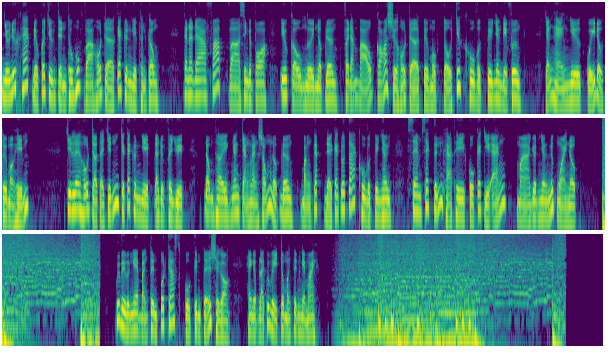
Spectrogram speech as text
Nhiều nước khác đều có chương trình thu hút và hỗ trợ các doanh nghiệp thành công. Canada, Pháp và Singapore yêu cầu người nộp đơn phải đảm bảo có sự hỗ trợ từ một tổ chức khu vực tư nhân địa phương, chẳng hạn như quỹ đầu tư mạo hiểm. Chile hỗ trợ tài chính cho các doanh nghiệp đã được phê duyệt, đồng thời ngăn chặn làn sóng nộp đơn bằng cách để các đối tác khu vực tư nhân xem xét tính khả thi của các dự án mà doanh nhân nước ngoài nộp. Quý vị vừa nghe bản tin podcast của Kinh tế Sài Gòn. Hẹn gặp lại quý vị trong bản tin ngày mai.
